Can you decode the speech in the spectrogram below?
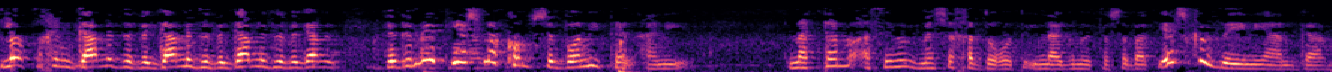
לא, צריכים גם את זה וגם את זה וגם את זה וגם את זה. ובאמת יש מקום שבו ניתן, אני, נתנו, עשינו במשך הדורות, הנהגנו את השבת. יש כזה עניין גם.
